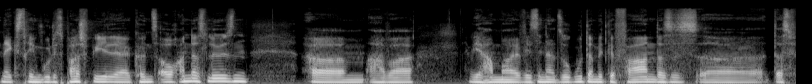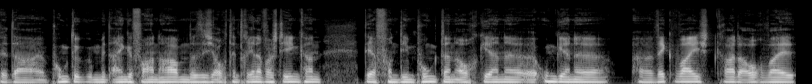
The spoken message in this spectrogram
ein extrem gutes Passspiel. Er könnte es auch anders lösen, ähm, aber wir haben mal, wir sind halt so gut damit gefahren, dass es, äh, dass wir da Punkte mit eingefahren haben, dass ich auch den Trainer verstehen kann, der von dem Punkt dann auch gerne äh, ungerne äh, wegweicht, gerade auch weil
